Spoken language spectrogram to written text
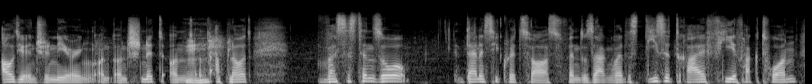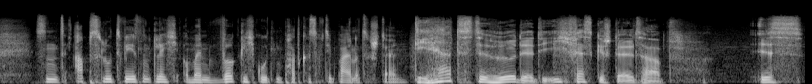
Audio Engineering und, und Schnitt und, mhm. und Upload. Was ist denn so deine Secret Source, wenn du sagen würdest, diese drei, vier Faktoren sind absolut wesentlich, um einen wirklich guten Podcast auf die Beine zu stellen? Die härteste Hürde, die ich festgestellt habe, ist,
